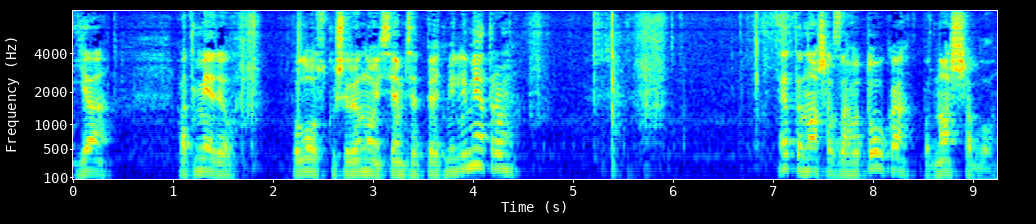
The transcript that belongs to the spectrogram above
я отмерил полоску шириной 75 миллиметров. Это наша заготовка под наш шаблон.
